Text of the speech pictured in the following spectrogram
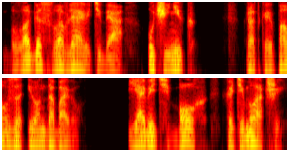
«Благословляю тебя, ученик!» Краткая пауза, и он добавил. «Я ведь Бог, хоть и младший.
